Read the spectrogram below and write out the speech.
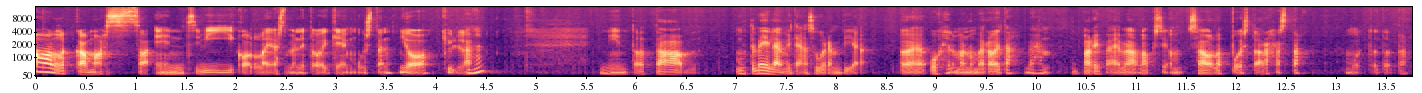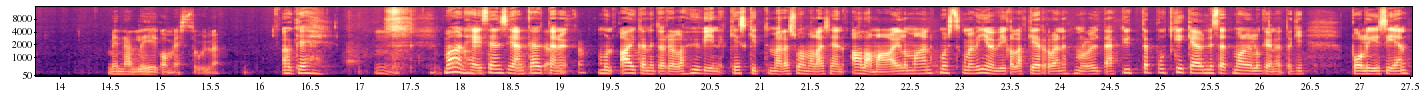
alkamassa ensi viikolla, jos mä nyt oikein muistan. Joo, kyllä. Mm-hmm. Niin tota, mutta meillä ei ole mitään suurempia ohjelmanumeroita. Vähän pari päivää lapsi on, saa olla pois tarhasta, mutta tota, mennään leegomessuille. Okei. Okay. Mm. Mä oon hei sen sijaan käyttänyt mun aikani todella hyvin keskittymällä suomalaiseen alamaailmaan. Muistatko mä viime viikolla kerroin, että mulla oli tämä kyttäputki käynnissä, että mä olin lukenut jotakin poliisien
